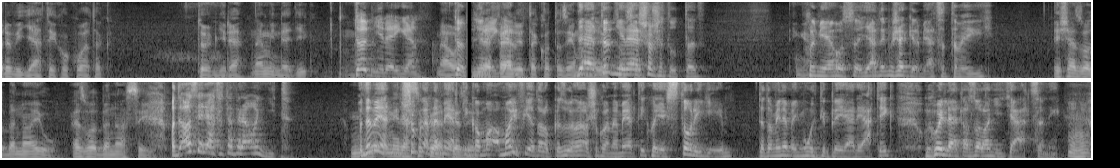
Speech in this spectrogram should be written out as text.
rövid játékok voltak. Többnyire, nem mindegyik. Többnyire igen. Mert Többnyire igen. fejlődtek ott azért De többnyire az, sose tudtad, igen. hogy milyen hosszú egy játék, mert senki nem játszotta végig. És ez volt benne a jó, ez volt benne a szép. De azért játszottam vele annyit. Mi- Nem mi ér, a sokan nem értik, a, ma- a mai fiatalok közül nagyon sokan nem értik, hogy egy story game, tehát ami nem egy multiplayer játék, hogy hogy lehet azzal annyit játszani. Uh-huh.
